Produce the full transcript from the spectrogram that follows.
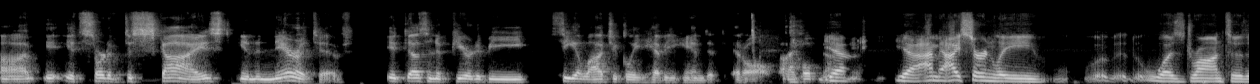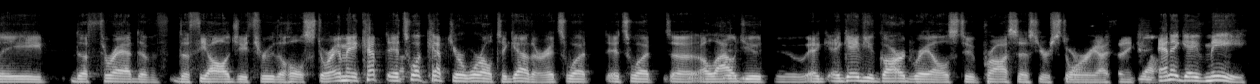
uh, it, it's sort of disguised in the narrative, it doesn't appear to be theologically heavy-handed at all. I hope not. Yeah, yeah. I mean, I certainly was drawn to the the thread of the theology through the whole story. I mean, it kept it's what kept your world together. It's what it's what uh, allowed you to. It, it, gave you guardrails to process your story. Yeah. I think, yeah. and it gave me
